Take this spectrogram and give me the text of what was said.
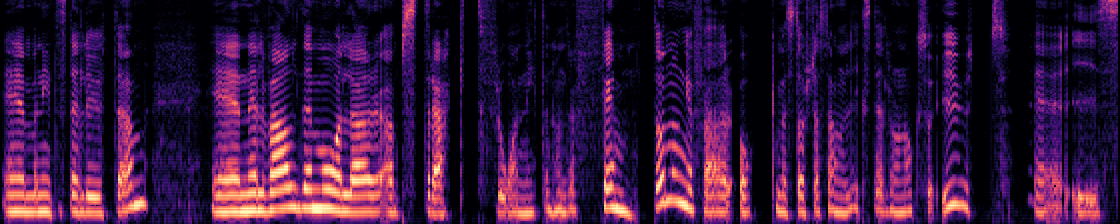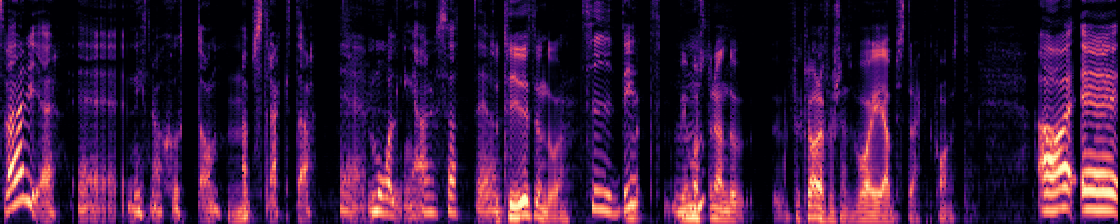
eh, men inte ställde ut den. Eh, Nell Walden målar abstrakt från 1915 ungefär och med största sannolikhet ställer hon också ut eh, i Sverige eh, 1917 Mm. abstrakta eh, målningar. Så att eh, Så tidigt ändå. tidigt. Vi Mm. måste nog ändå förklara först, vad är abstrakt konst? Ja, eh,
